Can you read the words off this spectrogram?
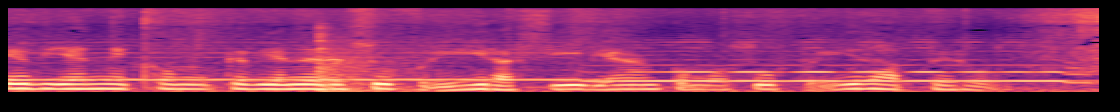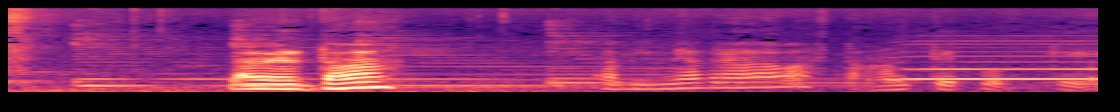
que viene como que viene de sufrir, así, vienen como sufrida, pero la verdad a mí me agrada bastante porque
